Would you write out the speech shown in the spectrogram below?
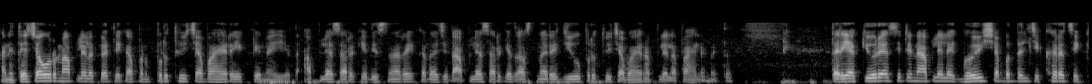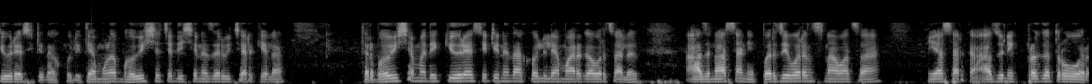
आणि त्याच्यावरून आपल्याला कळते की आपण पृथ्वीच्या बाहेर एकटे नाही आहेत. आपल्यासारखे दिसणारे कदाचित आपल्यासारखेच असणारे जीव पृथ्वीच्या बाहेर आपल्याला पाहायला मिळतात. तर या क्युरियासिटीने आपल्याला एक भविष्याबद्दलची खरंच एक क्युरियासिटी दाखवली. त्यामुळे भविष्याच्या दिशेने जर विचार केला तर भविष्यामध्ये क्युरियासिटीने दाखवलेल्या मार्गावर चालत आज नासाने पर्जेवरन्स नावाचा यासारखा अजून एक प्रगत रोवर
